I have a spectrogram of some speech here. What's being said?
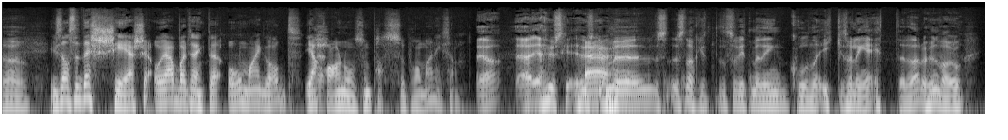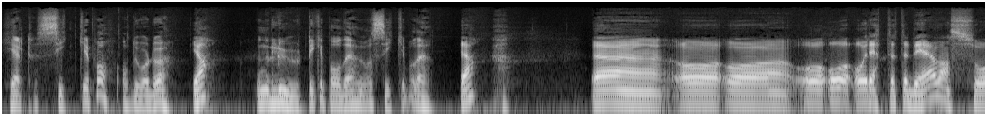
Ja. Ikke sant? Så det skjer seg, og jeg bare tenkte oh my god, jeg har noen som passer på meg, liksom. Ja, jeg husker, jeg husker med, snakket så vidt med din kone ikke så lenge etter det der, og hun var jo helt sikker på at du var død. Ja, Hun lurte ikke på det, hun var sikker på det. Ja. Uh, og, og, og, og rett etter det, da, så,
